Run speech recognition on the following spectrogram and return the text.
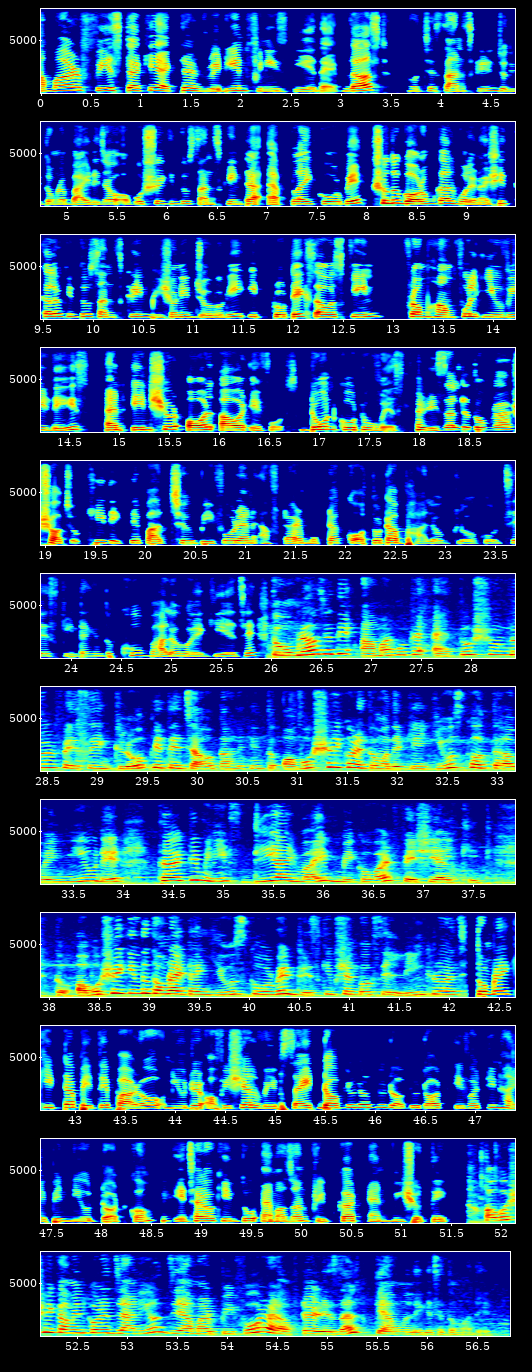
আমার ফেসটাকে একটা রেডিয়েন্ট ফিনিশ দিয়ে দেয়। লাস্ট হচ্ছে সানস্ক্রিন যদি তোমরা বাইরে যাও, অবশ্যই কিন্তু সানস্ক্রিনটা অ্যাপ্লাই করবে। শুধু গরমকাল বলে নয়, শীতকালেও কিন্তু সানস্ক্রিন ভীষণই জরুরি। It protects our skin from harmful UV rays and ensure all our efforts don't go to waste রেজাল্টটা তোমরা সচক্ষেই দেখতে পাচ্ছ বিফোর অ্যান্ড আফটার মুখটা কতটা ভালো গ্লো করছে স্কিনটা কিন্তু খুব ভালো হয়ে গিয়েছে। তোমরাও যদি আমার মতো এত সুন্দর ফেসে গ্লো পেতে চাও তাহলে কিন্তু অবশ্যই করে তোমাদেরকে ইউজ করতে হবে নিউডের thirty minutes DIY makeover facial kit তো অবশ্যই কিন্তু তোমরা এটা ইউজ করবে ডেসক্রিপশন বক্সে লিংক রয়েছে। তোমরা এই কিটটা পেতে পারো নিউডের official website W W W dot Everteen hyphen Neud dot com এছাড়াও কিন্তু অ্যামাজন ফ্লিপকার্ট অ্যান্ড মিশোতে অবশ্যই কমেন্ট করে জানিও যে আমার বিফোর আর আফটার রেজাল্ট কেমন লেগেছে তোমাদের।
